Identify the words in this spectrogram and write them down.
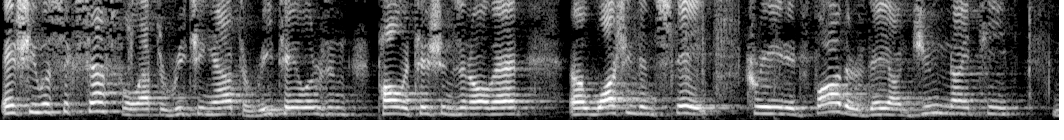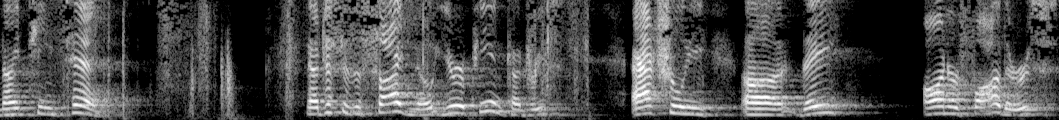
And she was successful after reaching out to retailers and politicians and all that. Uh, Washington State created Father's Day on June 19th, 1910. Now, just as a side note, European countries actually uh, they honor fathers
